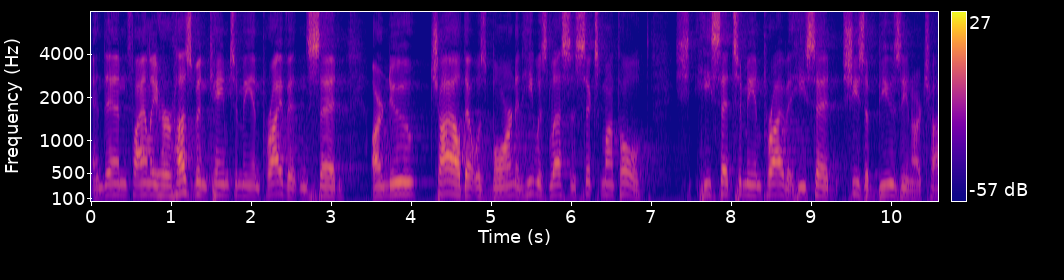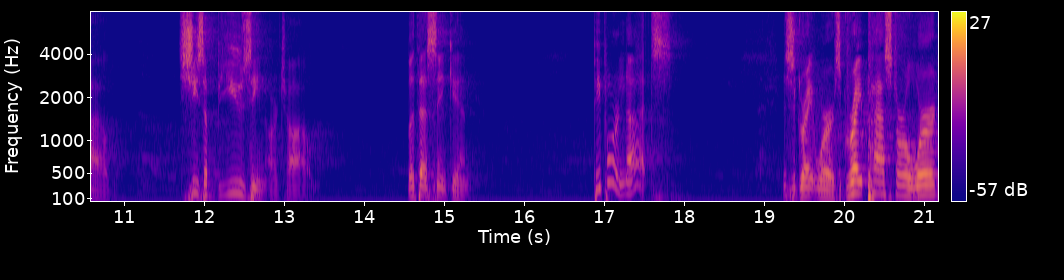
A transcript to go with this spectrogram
And then finally, her husband came to me in private and said, Our new child that was born, and he was less than six months old, he said to me in private, He said, She's abusing our child. She's abusing our child. Let that sink in. People are nuts. This is great word. It's a great pastoral word.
